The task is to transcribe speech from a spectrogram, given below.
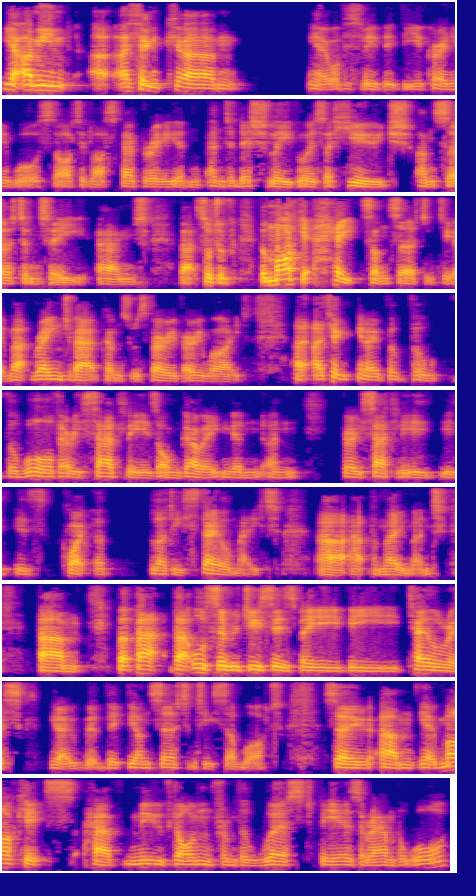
Yeah, I mean, I think, um, you know, obviously the, the Ukrainian war started last February and, and initially was a huge uncertainty and that sort of, the market hates uncertainty and that range of outcomes was very, very wide. I, I think, you know, the, the, the war very sadly is ongoing and, and very sadly is, is quite a bloody stalemate uh, at the moment. Um, but that that also reduces the the tail risk, you know, the, the uncertainty somewhat. So um, you know, markets have moved on from the worst fears around the war.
